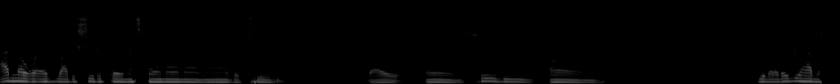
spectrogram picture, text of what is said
I know everybody see the thing that's going on online with Tubi, right? And Tubi, um, you know, they be having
